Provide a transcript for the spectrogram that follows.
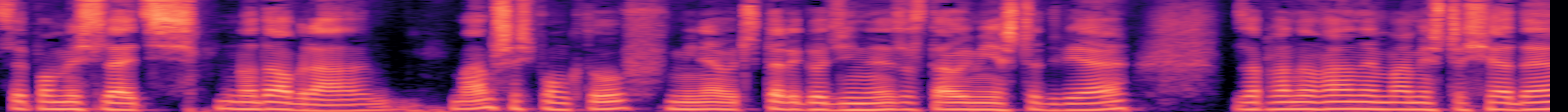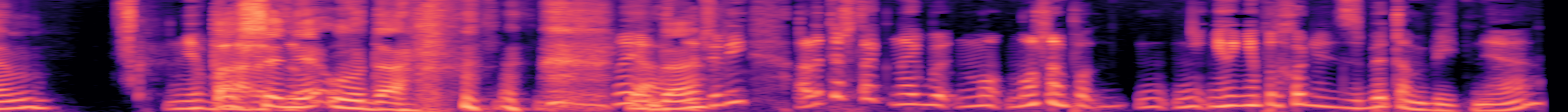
sobie pomyśleć, no dobra, mam sześć punktów, minęły cztery godziny, zostały mi jeszcze dwie, zaplanowane mam jeszcze siedem, Nie to bardzo. się nie uda. No jasne, Prawda? czyli, ale też tak no jakby mo, można po, nie, nie podchodzić zbyt ambitnie,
